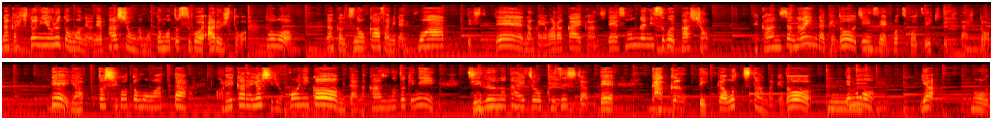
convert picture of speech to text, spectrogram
なんか人によると思うんだよね。パッションがもともとすごいある人となんかうちのお母さんみたいにほわーってしててなんか柔らかい感じでそんなにすごいパッションって感じじゃないんだけど人生コツコツ生きてきた人。でやっと仕事も終わった。これからよし旅行に行こうみたいな感じの時に自分の体調を崩しちゃってガクンって一回落ちたんだけどうん。でもいやもう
